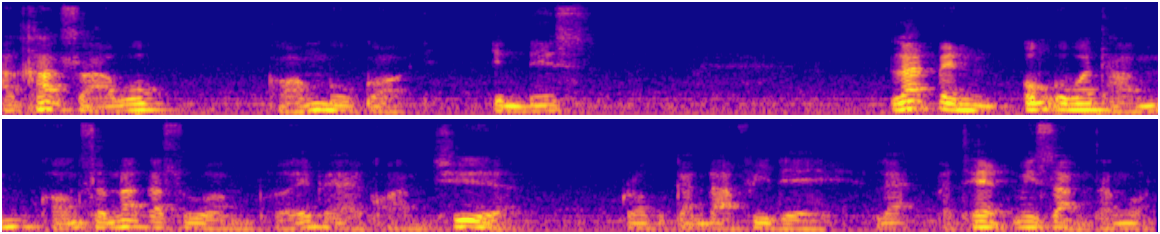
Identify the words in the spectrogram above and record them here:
อัครสาวกของหมู่เกาะอินดิส และเป็นองค์อุปถัมภ์ของสำนักกระทรวงเผยแผ่ความเชื่อกรมกันดาฟิเด และประเทศมิสั่งทั้งหมด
